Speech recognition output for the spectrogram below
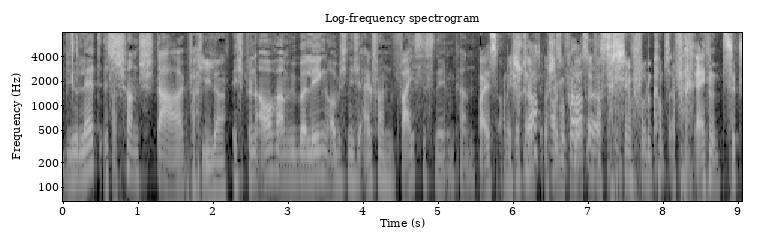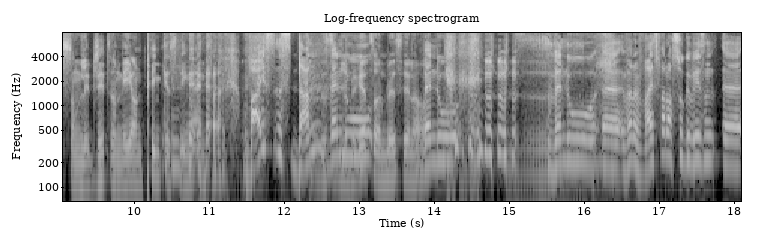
Violett ist schon stark. Einfach lila. Ich bin auch am überlegen, ob ich nicht einfach ein weißes nehmen kann. Weiß auch nicht Ja, schlecht. klar. Stell dir vor, du, hast einfach, stell dir mal vor, du kommst einfach rein und zückst so ein legit, so neon-pinkes Ding einfach. Weiß ist dann, wenn vibriert so du, ein bisschen auch. wenn du, wenn du, äh, weiß war doch so gewesen, äh,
